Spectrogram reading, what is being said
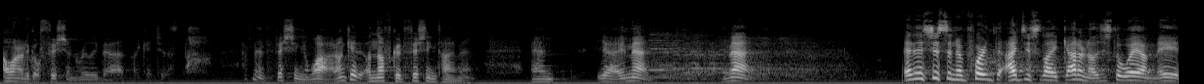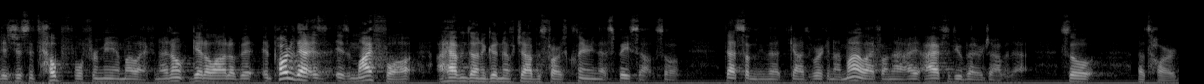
I wanted to go fishing really bad. Like I just oh, I haven't been fishing in a while. I don't get enough good fishing time in. And yeah, amen. amen. And it's just an important th- I just like, I don't know, just the way I'm made is just, it's helpful for me in my life. And I don't get a lot of it. And part of that is, is my fault. I haven't done a good enough job as far as clearing that space out. So that's something that God's working on my life on that. I, I have to do a better job of that. So that's hard.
